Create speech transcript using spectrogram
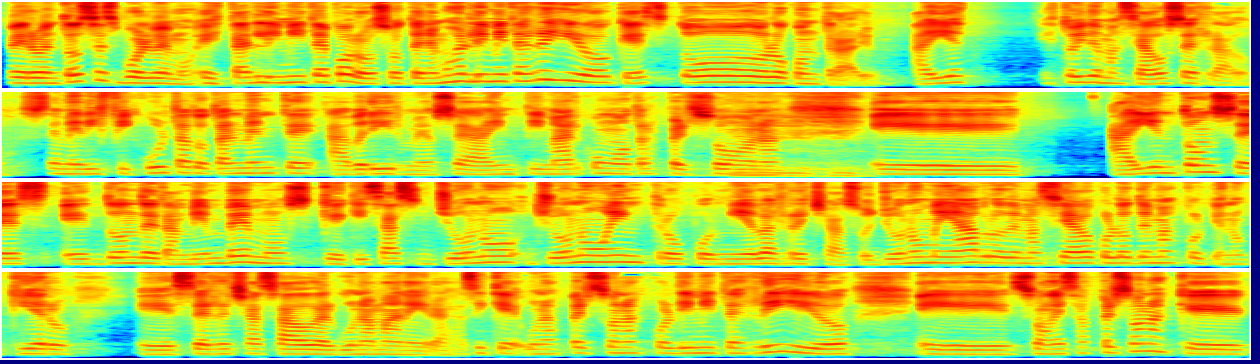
Pero entonces volvemos, está el límite poroso, tenemos el límite rígido, que es todo lo contrario. Ahí estoy demasiado cerrado, se me dificulta totalmente abrirme, o sea, intimar con otras personas, ahí entonces es donde también vemos que quizás yo no, yo no entro por miedo al rechazo, yo no me abro demasiado con los demás porque no quiero eh, ser rechazado de alguna manera. Así que unas personas con límites rígidos eh, son esas personas que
